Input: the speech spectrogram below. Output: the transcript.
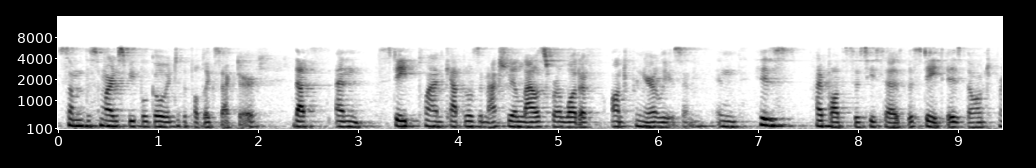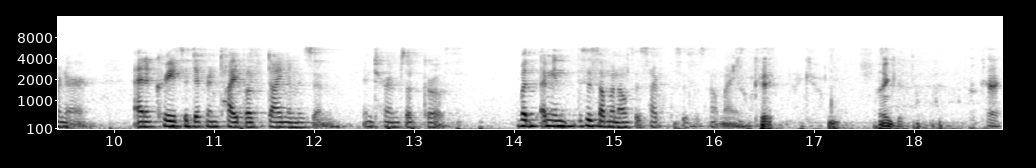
some of the smartest people go into the public sector that's, and state planned capitalism actually allows for a lot of entrepreneurialism. In his hypothesis, he says the state is the entrepreneur, and it creates a different type of dynamism in terms of growth. But I mean, this is someone else's hypothesis, it's not mine. Okay, thank you. Thank you. Okay,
